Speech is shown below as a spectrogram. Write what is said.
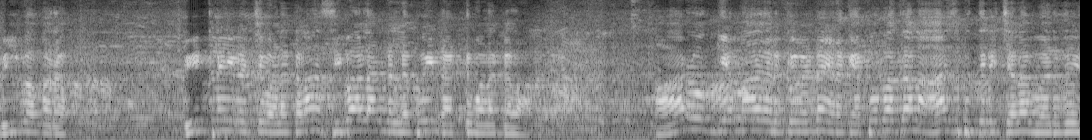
வில்வ மரம். வீட்டிலையும் வச்சு வளர்க்கலாம் சிவாலயங்களில் போய் நட்டு வளர்க்கலாம். ஆரோக்கியமாக இருக்க வேண்டும். எனக்கு எப்போ பார்த்தாலும் ஆஸ்பத்திரி செலவு வருது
